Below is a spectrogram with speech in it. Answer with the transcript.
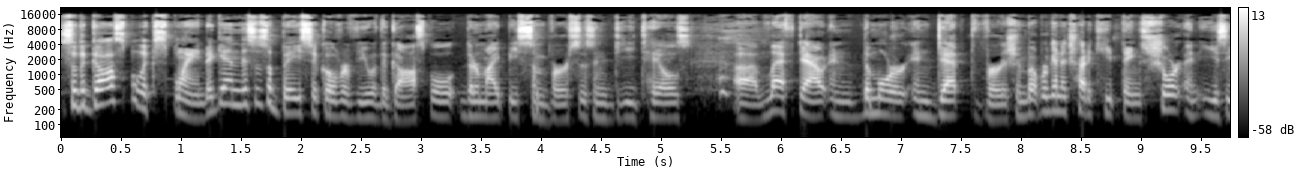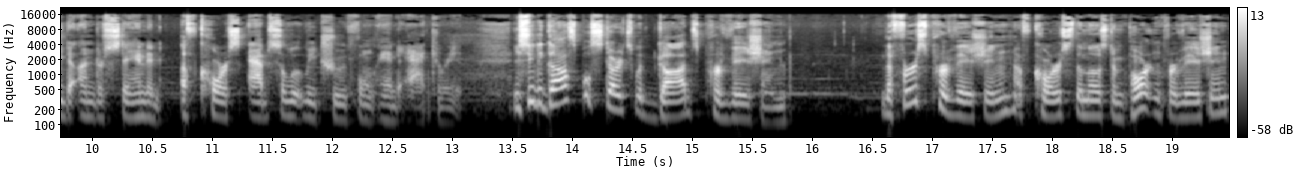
So, the gospel explained. Again, this is a basic overview of the gospel. There might be some verses and details uh, left out in the more in depth version, but we're going to try to keep things short and easy to understand, and of course, absolutely truthful and accurate. You see, the gospel starts with God's provision. The first provision, of course, the most important provision,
